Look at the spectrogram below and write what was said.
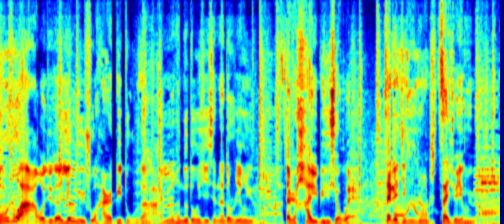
读书啊，我觉得英语书还是必读的哈，因为很多东西现在都是英语了嘛哈。但是汉语必须学会，在这基础上再学英语啊。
